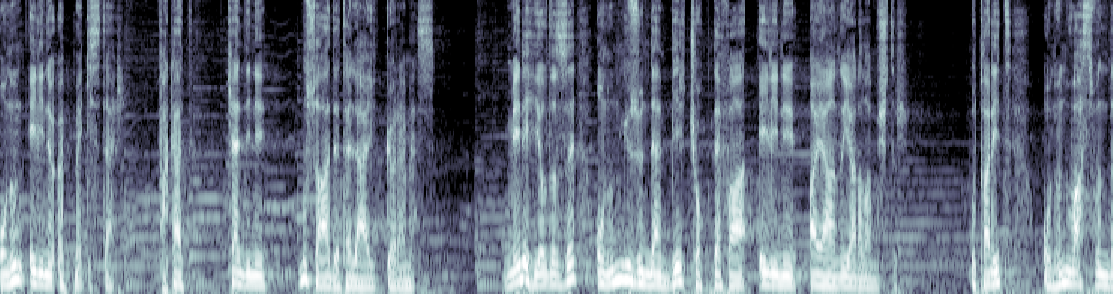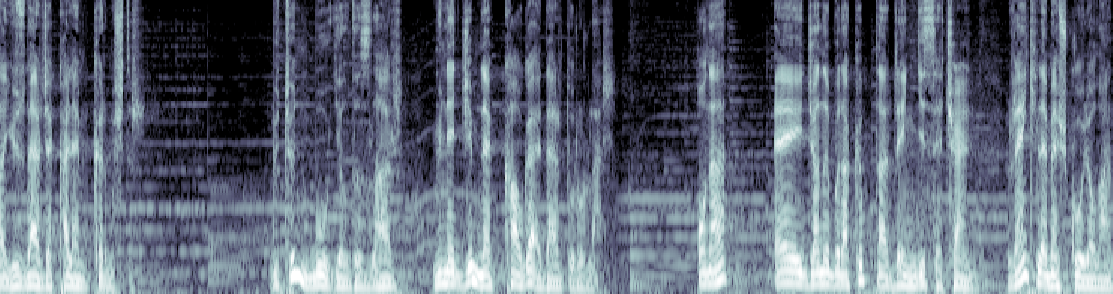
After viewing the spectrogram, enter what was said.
onun elini öpmek ister. Fakat kendini bu saadete layık göremez.'' Merih yıldızı onun yüzünden birçok defa elini, ayağını yaralamıştır. Utarit onun vasfında yüzlerce kalem kırmıştır. Bütün bu yıldızlar müneccimle kavga eder dururlar. Ona ey canı bırakıp da rengi seçen, renkle meşgul olan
